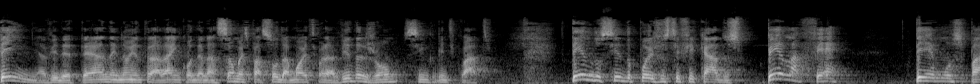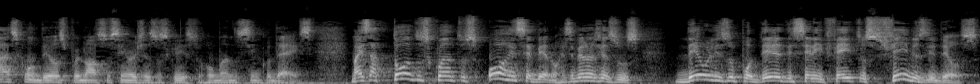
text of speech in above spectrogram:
tem a vida eterna e não entrará em condenação, mas passou da morte para a vida. João 5,24. Tendo sido, pois, justificados pela fé, temos paz com Deus por nosso Senhor Jesus Cristo. Romanos 5,10. Mas a todos quantos o receberam, receberam a Jesus, deu-lhes o poder de serem feitos filhos de Deus,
